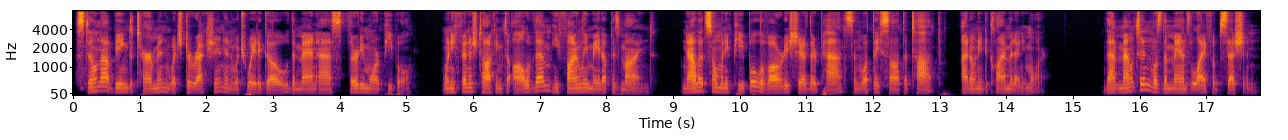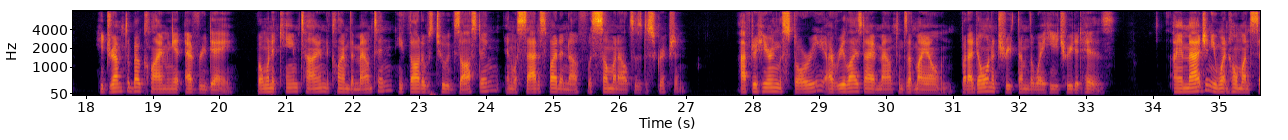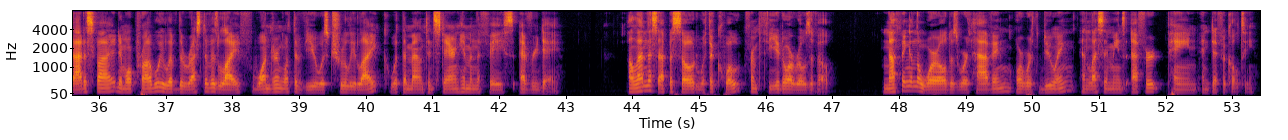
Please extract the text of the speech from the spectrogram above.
Still not being determined which direction and which way to go, the man asked 30 more people. When he finished talking to all of them, he finally made up his mind. Now that so many people have already shared their paths and what they saw at the top, I don't need to climb it anymore. That mountain was the man's life obsession. He dreamt about climbing it every day, but when it came time to climb the mountain, he thought it was too exhausting and was satisfied enough with someone else's description. After hearing the story, I realized I have mountains of my own, but I don't want to treat them the way he treated his. I imagine he went home unsatisfied and will probably live the rest of his life wondering what the view was truly like with the mountain staring him in the face every day. I'll end this episode with a quote from Theodore Roosevelt Nothing in the world is worth having or worth doing unless it means effort, pain, and difficulty.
